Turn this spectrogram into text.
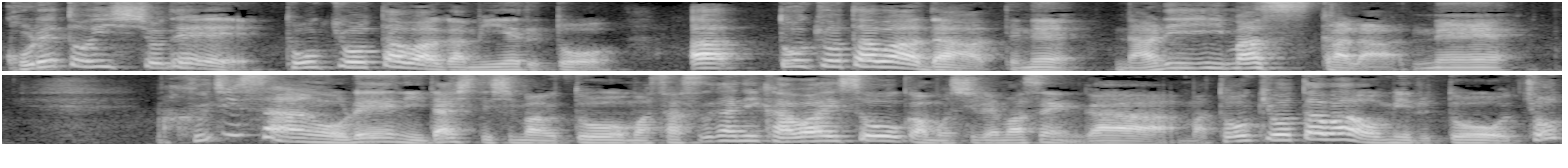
これと一緒で、東京タワーが見えると、あ、東京タワーだってね、なりますからね。富士山を例に出してしまうと、まさすがにかわいそうかもしれませんが、まあ、東京タワーを見ると、ちょっ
